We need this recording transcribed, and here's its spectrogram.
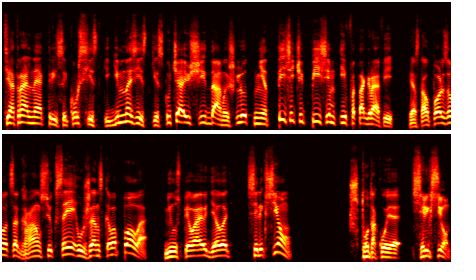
Театральные актрисы, курсистки, гимназистки, скучающие дамы шлют мне тысячи писем и фотографий. Я стал пользоваться гран-сюксе у женского пола. Не успеваю делать селекцион. «Что такое селекцион?»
